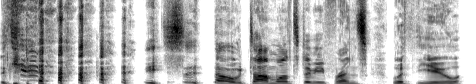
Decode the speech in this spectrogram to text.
No, Tom wants to be friends with you,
